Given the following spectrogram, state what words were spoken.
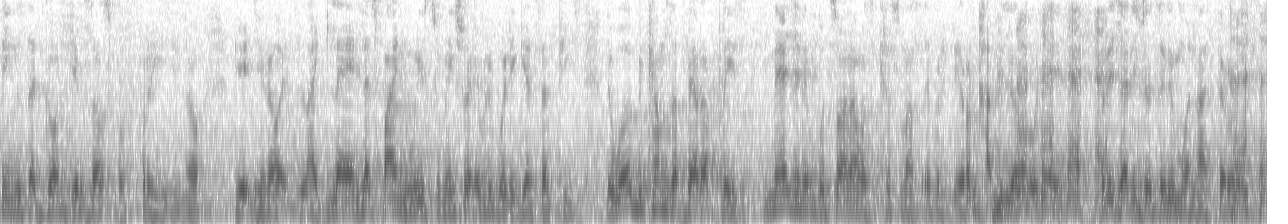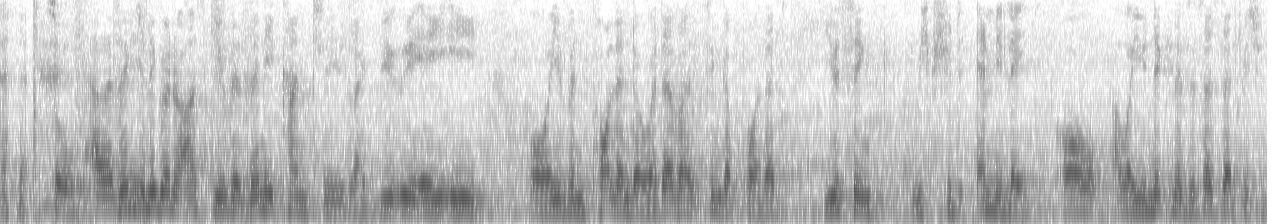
things that God gives us for free. You know, you know, like land. Let's find ways to make sure everybody gets a piece. The world becomes a better place. Imagine if Botswana was Christmas every day. Re kgabile rotlhe, re ja dijo tse di monate rotlhe. So I was actually going to ask you if there's any country like UAE or even Poland or whatever, Singapore, that you think we should emulate, or our uniqueness is such that we should.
